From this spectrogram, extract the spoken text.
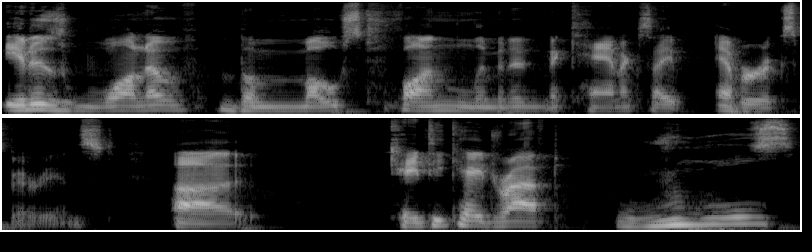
it is one of the most fun limited mechanics I've ever experienced. Uh, KTK draft rules,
